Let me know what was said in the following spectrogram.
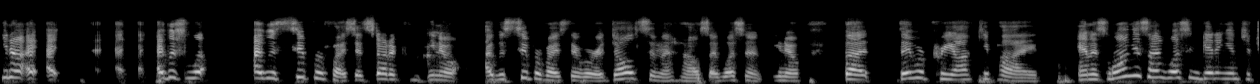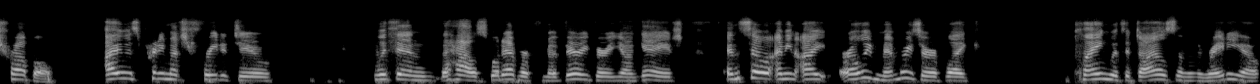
you know, I, I, I, I was, lo- I was supervised. It started, you know, I was supervised. There were adults in the house. I wasn't, you know, but they were preoccupied, and as long as I wasn't getting into trouble, I was pretty much free to do within the house whatever from a very very young age. And so, I mean, I early memories are of like playing with the dials on the radio.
